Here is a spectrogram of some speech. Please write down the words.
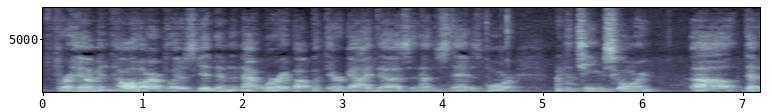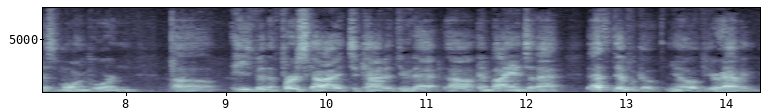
for him and all our players getting them to not worry about what their guy does and understand it's more the team scoring uh, that is more important. Uh, he's been the first guy to kind of do that uh, and buy into that. That's difficult, you know, if you're having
